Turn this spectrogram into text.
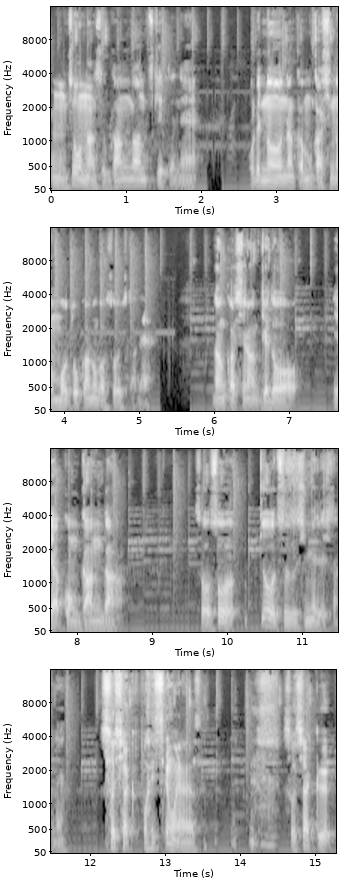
うん、そうなんですよ。ガンガンつけてね。俺のなんか昔の元カノがそうでしたね。なんか知らんけど、エアコンガンガン。そうそう、今日涼しめでしたね。咀嚼パイセンをやめます。咀嚼。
